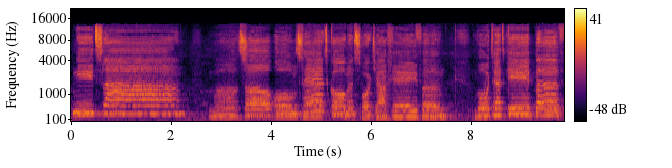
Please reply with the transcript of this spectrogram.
niet slaan. Wat zal ons het komend sportjaar geven? Wordt het kippenvel?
